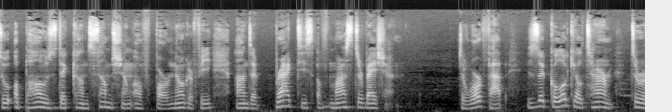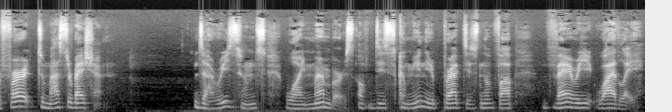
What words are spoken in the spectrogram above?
to oppose the consumption of pornography and the practice of masturbation. The word fap is a colloquial term to refer to masturbation. The reasons why members of this community practice nofap vary widely,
